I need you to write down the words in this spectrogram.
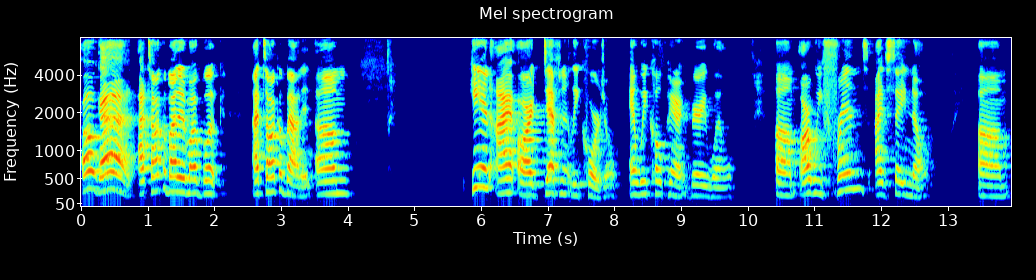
Oh God, I talk about it in my book. I talk about it. Um, he and I are definitely cordial, and we co-parent very well. Um, are we friends? I'd say no. Um,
